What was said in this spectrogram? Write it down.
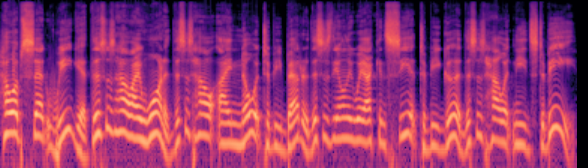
How upset we get. This is how I want it. This is how I know it to be better. This is the only way I can see it to be good. This is how it needs to be.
